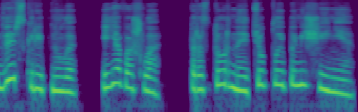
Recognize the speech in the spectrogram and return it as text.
Дверь скрипнула, и я вошла просторное теплое помещение.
